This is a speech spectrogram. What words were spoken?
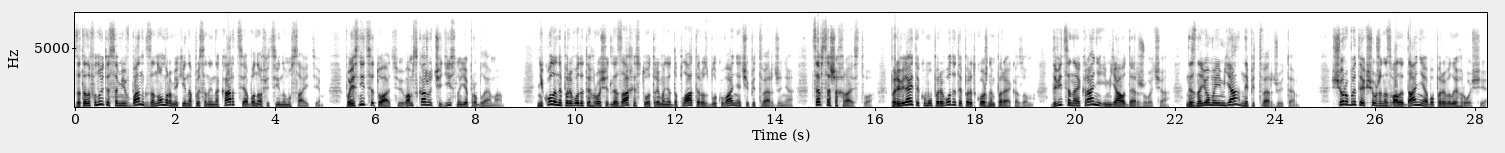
Зателефонуйте самі в банк за номером, який написаний на картці або на офіційному сайті. Поясніть ситуацію, вам скажуть, чи дійсно є проблема. Ніколи не переводити гроші для захисту, отримання доплати, розблокування чи підтвердження. Це все шахрайство. Перевіряйте, кому переводити перед кожним переказом. Дивіться на екрані ім'я одержувача. Незнайоме ім'я не підтверджуйте. Що робити, якщо вже назвали дані або перевели гроші?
